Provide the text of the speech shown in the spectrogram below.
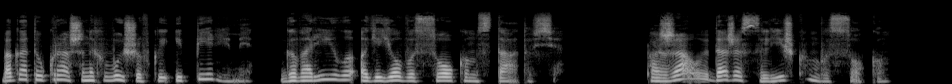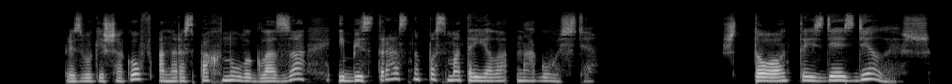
богато украшенных вышивкой и перьями, говорила о ее высоком статусе. Пожалуй, даже слишком высоком. При звуке шагов она распахнула глаза и бесстрастно посмотрела на гостя. «Что ты здесь делаешь?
